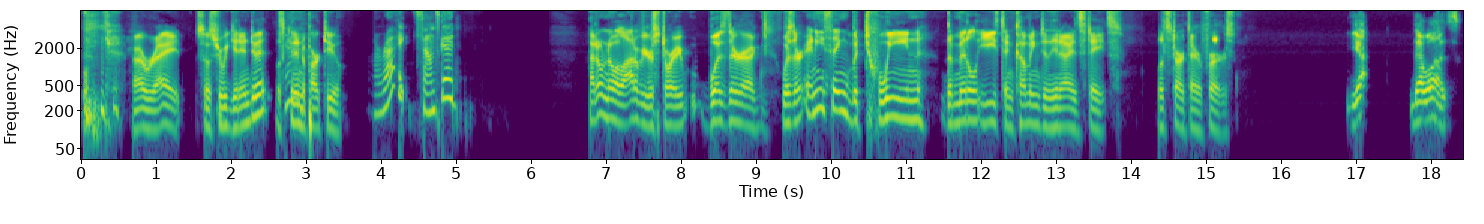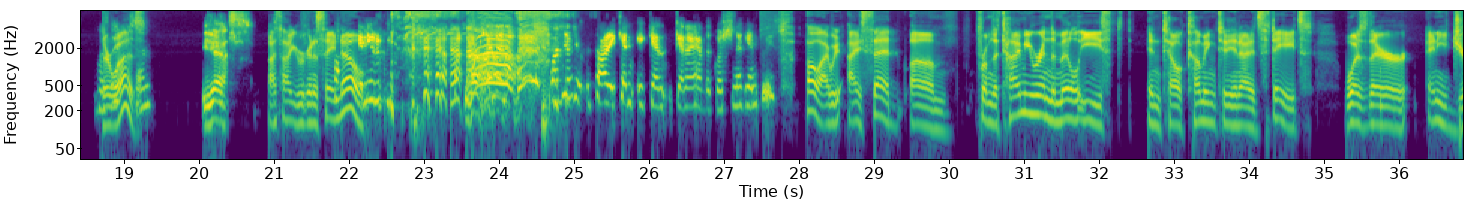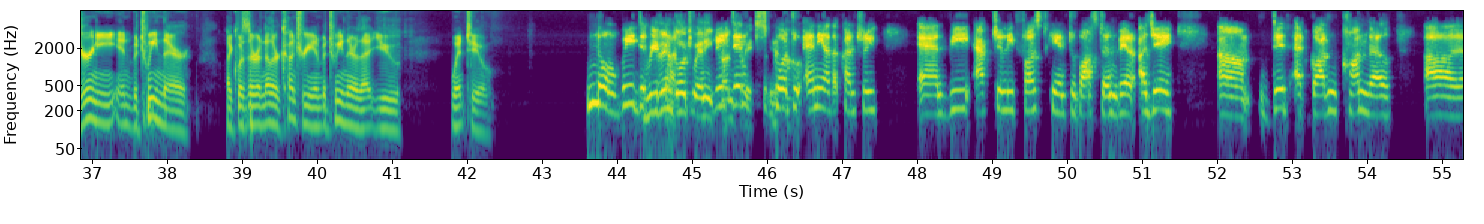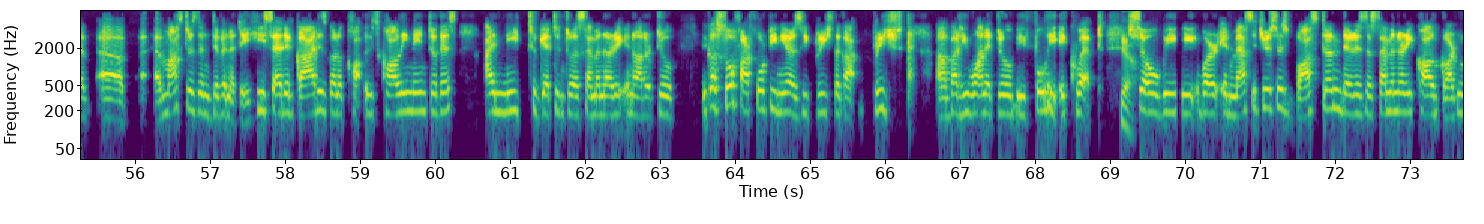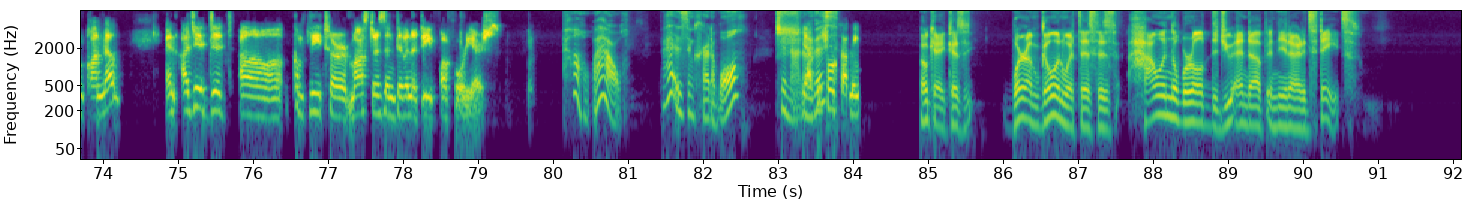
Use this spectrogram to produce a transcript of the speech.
All right. So should we get into it? Let's get into part two. All right, sounds good. I don't know a lot of your story. Was there a was there anything between the Middle East and coming to the United States? Let's start there first. Yeah, there was. There was. Yes. I thought you were going to say no. Can you repeat? No, no, no. What did you? Sorry. Can can can I have the question again, please? Oh, I w- I said um, from the time you were in the Middle East until coming to the United States, was there any journey in between there? Like, was there another country in between there that you went to? No, we didn't. We didn't not. go to any We country. didn't go to any other country, and we actually first came to Boston, where Ajai um, did at Gordon Conwell uh, uh, a master's in divinity. He said, if God is going to call, is calling me into this, I need to get into a seminary in order to. Because so far, 14 years he preached the God preached, uh, but he wanted to be fully equipped. Yeah. So we were in Massachusetts, Boston. There is a seminary called Gordon Conwell and Ajai did uh, complete her master's in divinity for four years. Oh, wow. That is incredible. Did not know this. coming. Okay, because where I'm going with this is how in the world did you end up in the United States?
